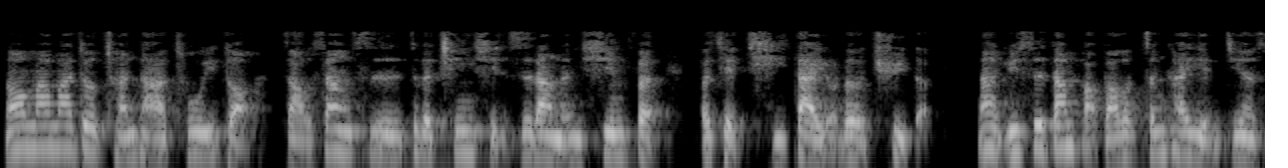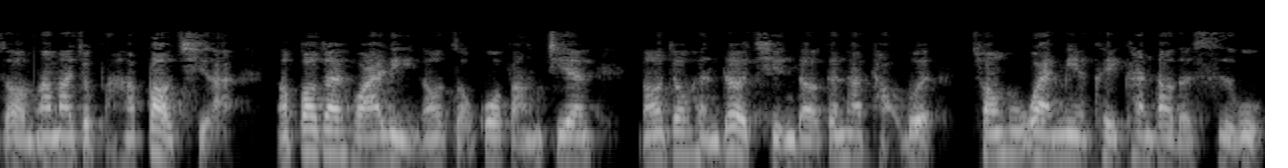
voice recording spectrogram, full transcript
然后妈妈就传达出一种早上是这个清醒是让人兴奋而且期待有乐趣的。那于是当宝宝睁开眼睛的时候，妈妈就把他抱起来，然后抱在怀里，然后走过房间，然后就很热情的跟他讨论窗户外面可以看到的事物，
